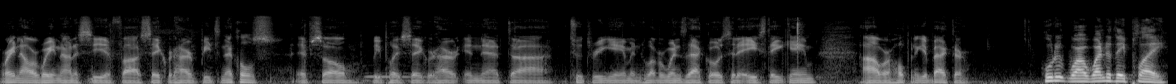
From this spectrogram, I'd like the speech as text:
right now, we're waiting on to see if uh, Sacred Heart beats Nichols. If so, we play Sacred Heart in that uh, two, three game, and whoever wins that goes to the A State game. Uh, we're hoping to get back there. Who do, well, When do they play?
